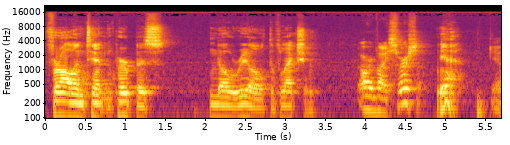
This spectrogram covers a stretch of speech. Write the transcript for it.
for all intent and purpose, no real deflection. or vice versa. Yeah. Yeah.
